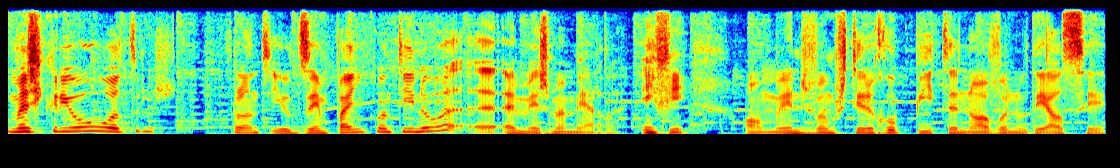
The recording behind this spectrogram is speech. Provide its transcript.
mas criou outros. Pronto, e o desempenho continua a, mesma merda. Enfim, ao menos vamos ter roupita nova no DLC.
